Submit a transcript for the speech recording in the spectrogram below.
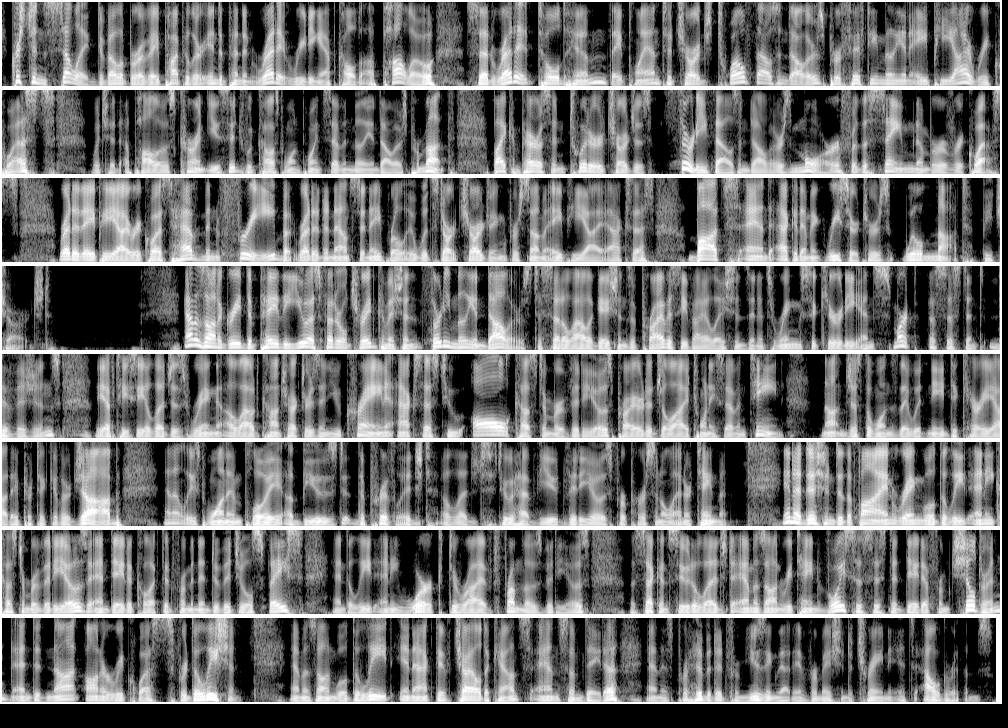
Christian Selig, developer of a popular independent Reddit reading app called Apollo, said Reddit told him they plan to charge $12,000 per 50 million API requests, which at Apollo's current usage would cost $1.7 million per month. By comparison, Twitter charges $30,000 more for the same number of requests. Reddit API requests have been free, but Reddit announced in April it would start charging for some API access. Bots and academic researchers will not be charged. Amazon agreed to pay the U.S. Federal Trade Commission $30 million to settle allegations of privacy violations in its Ring Security and Smart Assistant divisions. The FTC alleges Ring allowed contractors in Ukraine access to all customer videos prior to July 2017, not just the ones they would need to carry out a particular job, and at least one employee abused the privileged, alleged to have viewed videos for personal entertainment. In addition to the fine, Ring will delete any customer videos and data collected from an individual's face and delete any work derived from those videos. The second suit alleged Amazon retained voice assistant data from children and did not honor requests for deletion. Amazon will delete inactive child accounts and some data and is prohibited from using that information to train its algorithms.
